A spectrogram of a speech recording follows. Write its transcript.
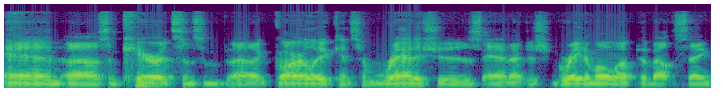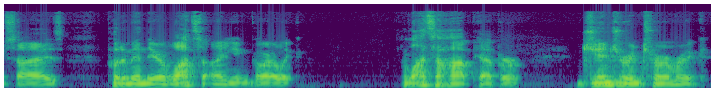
and uh, some carrots and some uh, garlic and some radishes, and I just grate them all up to about the same size. Put them in there. Lots of onion, garlic, lots of hot pepper, ginger and turmeric,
